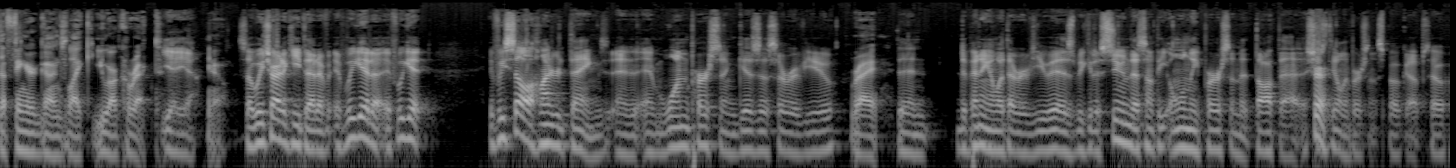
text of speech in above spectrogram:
the finger guns. Like you are correct. Yeah, yeah. You know. So we try to keep that. If, if we get a, if we get, if we sell a hundred things and, and one person gives us a review, Right. then depending on what that review is, we could assume that's not the only person that thought that. It's Sure. just the only person that spoke up. So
